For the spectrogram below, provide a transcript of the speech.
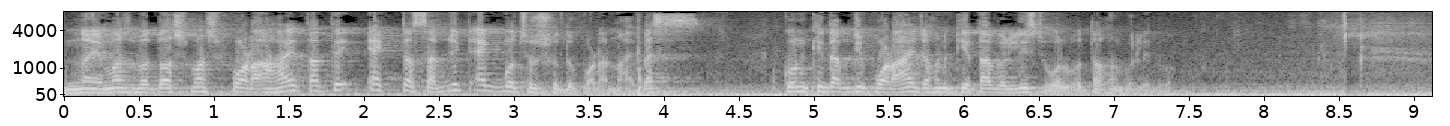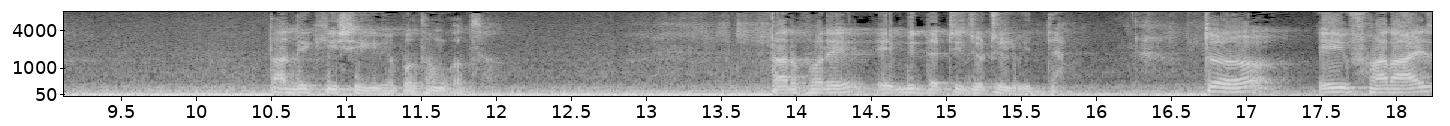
নয় মাস বা দশ মাস পড়া হয়, তাতে একটা সাবজেক্ট এক বছর শুধু পড়ানো হয়, ব্যাস। কোন কিতাবটি পড়া হয়, যখন কিতাবের লিস্ট বলব, তখন বলে দেবো। তা কি শিখবে প্রথম কথা। তারপরে এই বিদ্যাটি জটিল বিদ্যা। তো এই ফারাইজ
